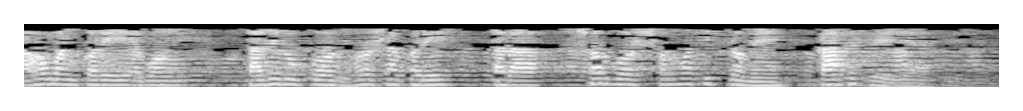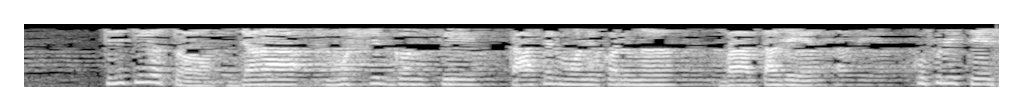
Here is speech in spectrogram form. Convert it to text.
আহ্বান করে এবং তাদের উপর ভরসা করে তারা সর্বসম্মতিক্রমে কাফের হয়ে যায়। তৃতীয়ত, যারা মুসলিমগণকে কাফের মনে করে না বা তাদের কুফরিতে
